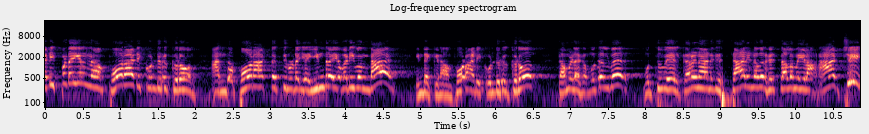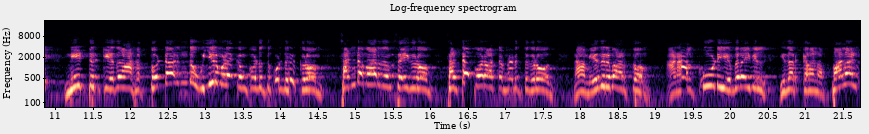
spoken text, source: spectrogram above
அடிப்படையில் நாம் போராடி கொண்டிருக்கிறோம். அந்த போராட்டத்தினுடைய இன்றைய வடிவம் தான் இன்றைக்கு நாம் போராடி கொண்டிருக்கிறோம். தமிழக முதல்வர் முத்துவேல் கருணாநிதி ஸ்டாலின் அவர்கள் தலைமையிலான ஆட்சி நீட்டிற்கு எதிராக தொடர்ந்து உயிர் முழக்கம் கொடுத்து கொண்டிருக்கிறோம். சண்டமாரதம் செய்கிறோம். சட்ட போராட்டம் நடத்துகிறோம். நாம் எதிர்பார்த்தோம். ஆனால் கூடிய விரைவில் இதற்கான பலன்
